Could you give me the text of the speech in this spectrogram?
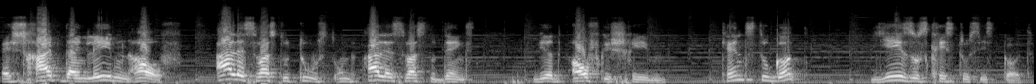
Er schreibt dein Leben auf. Alles, was du tust und alles, was du denkst, wird aufgeschrieben. Kennst du Gott? Jesus Christus ist Gott.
